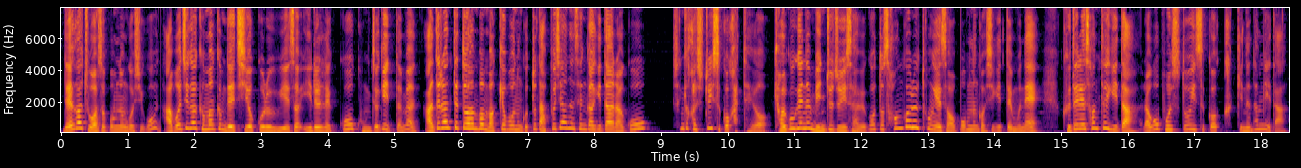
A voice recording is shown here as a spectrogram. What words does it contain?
내가 좋아서 뽑는 것이고 아버지가 그만큼 내 지역구를 위해서 일을 했고 공적이 있다면 아들한테 또 한번 맡겨보는 것도 나쁘지 않은 생각이다라고 생각할 수도 있을 것 같아요. 결국에는 민주주의 사회고 또 선거를 통해서 뽑는 것이기 때문에 그들의 선택이다라고 볼 수도 있을 것 같기는 합니다.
